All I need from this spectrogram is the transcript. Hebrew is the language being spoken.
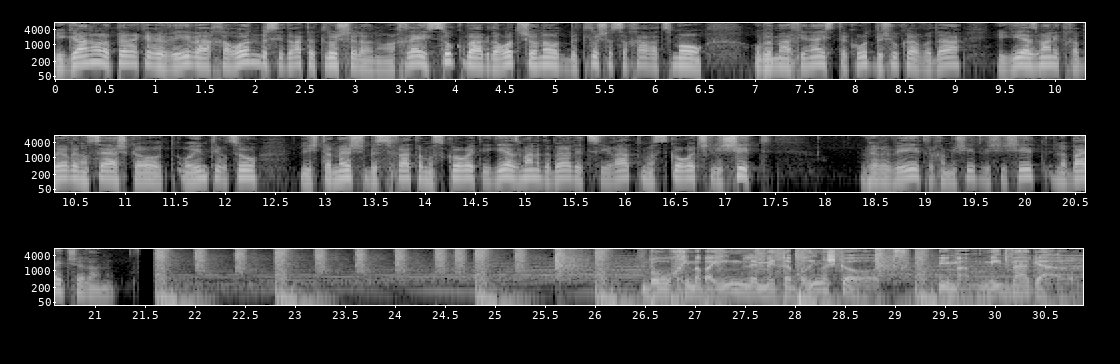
הגענו לפרק הרביעי והאחרון בסדרת התלוש שלנו. אחרי העיסוק בהגדרות שונות בתלוש השכר עצמו ובמאפייני ההשתכרות בשוק העבודה, הגיע הזמן להתחבר לנושא ההשקעות, או אם תרצו להשתמש בשפת המשכורת, הגיע הזמן לדבר על יצירת משכורת שלישית ורביעית וחמישית ושישית לבית שלנו. ברוכים הבאים למדברים השקעות עם עמית ואגר.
